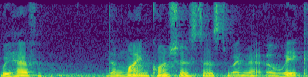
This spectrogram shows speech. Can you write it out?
We have the mind consciousness when we are awake,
